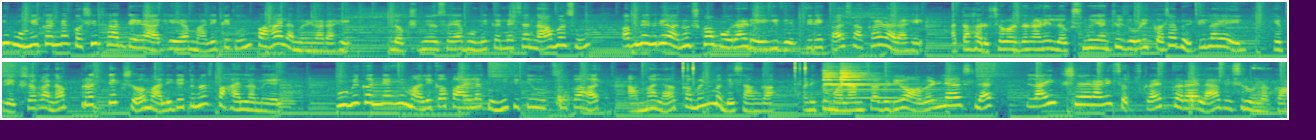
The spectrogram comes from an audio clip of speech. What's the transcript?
ही भूमिकन्या कशी साथ देणार हे या मालिकेतून पाहायला मिळणार आहे. लक्ष्मी असं या भूमिकन्याचं नाव असून अभिनेत्री अनुष्का बोराडे ही व्यक्तिरेखा साकारणार आहे. आता हर्षवर्धन आणि लक्ष्मी यांची जोडी कशा भेटीला येईल हे प्रेक्षकांना प्रत्यक्ष मालिकेतूनच पाहायला मिळेल. भूमिकन्या ही मालिका पाहायला तुम्ही किती उत्सुक आहात आम्हाला कमेंटमध्ये सांगा. आणि तुम्हाला आमचा व्हिडिओ आवडला असल्यास लाईक शेअर आणि सबस्क्राईब करायला विसरू नका.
